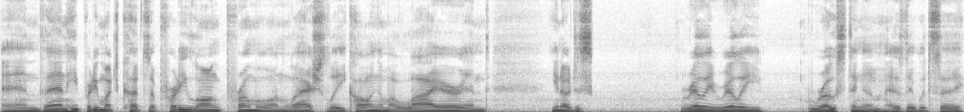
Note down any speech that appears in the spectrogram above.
And then he pretty much cuts a pretty long promo on Lashley, calling him a liar and, you know, just really, really roasting him, as they would say.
